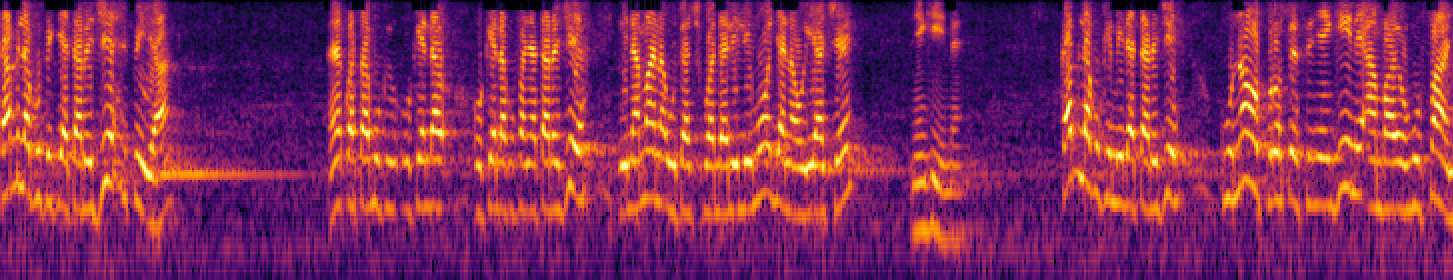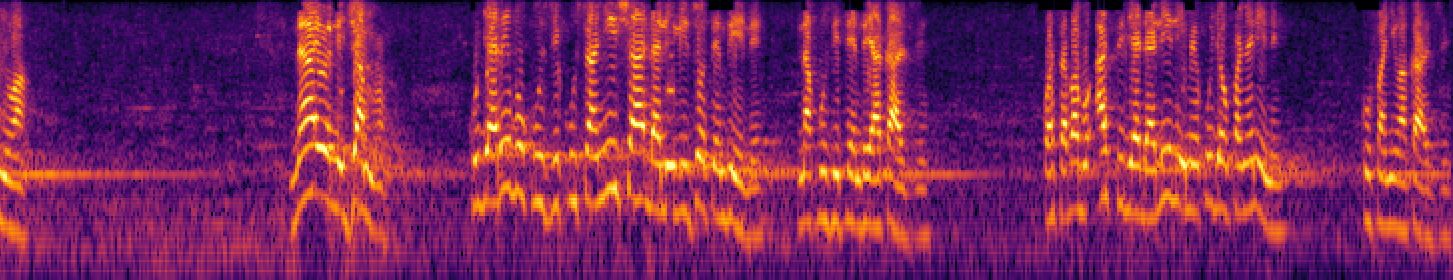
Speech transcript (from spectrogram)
kabla kufikia tarjih pia eh, kwa sababu ukienda ukienda kufanya tarjih ina maana utachukua dalili moja na uiache nyingine. Kabla kukimbilia tarjih kunao prosesi nyingine ambayo hufanywa. Nayo ni jamu kujaribu kuzikusanyisha dalili zote mbili na kuzitendea kazi kwa sababu asili ya dalili imekuja kufanya nini? Kufanywa kazi.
